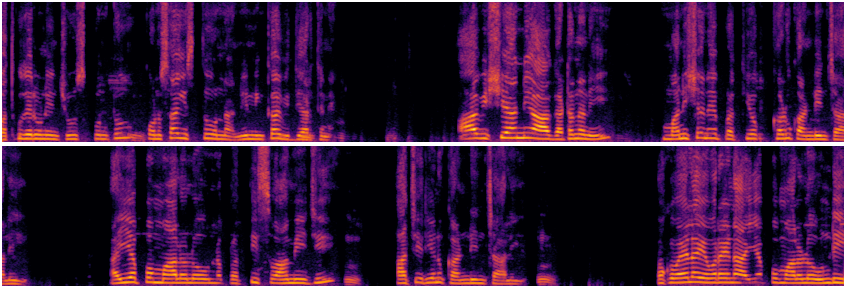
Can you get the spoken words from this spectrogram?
బతుకు తెరువు నేను చూసుకుంటూ Hmm. కొనసాగిస్తూ ఉన్నాను నేను ఇంకా విద్యార్థిని ఆ విషయాన్ని ఆ ఘటనని మనిషి అనే ప్రతి ఒక్కడు ఖండించాలి అయ్యప్ప మాలలో ఉన్న ప్రతి స్వామీజీ Hmm. ఆ చర్యను ఖండించాలి Hmm. ఒకవేళ ఎవరైనా అయ్యప్ప మాలలో ఉండి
